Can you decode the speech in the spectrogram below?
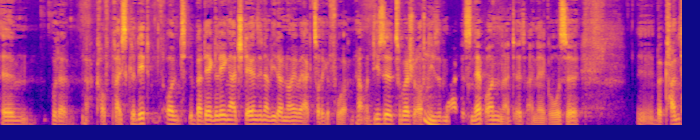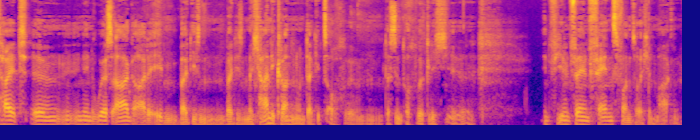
ähm, oder ja, Kaufpreiskredit. Und bei der Gelegenheit stellen sie dann wieder neue Werkzeuge vor. Ja, und diese, zum Beispiel auch mhm. diese Marke Snap-on hat eine große äh, Bekanntheit äh, in den USA, gerade eben bei diesen, bei diesen Mechanikern. Und da gibt's auch, ähm, das sind auch wirklich äh, in vielen Fällen Fans von solchen Marken.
